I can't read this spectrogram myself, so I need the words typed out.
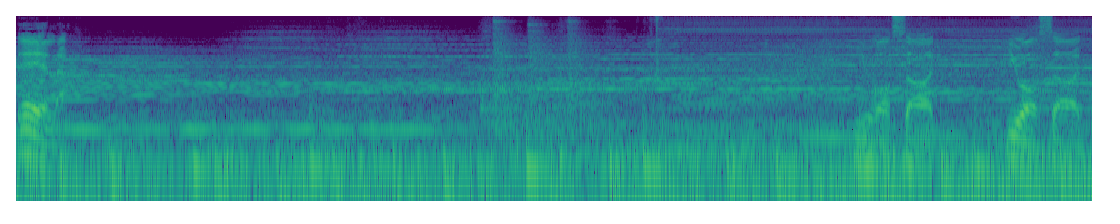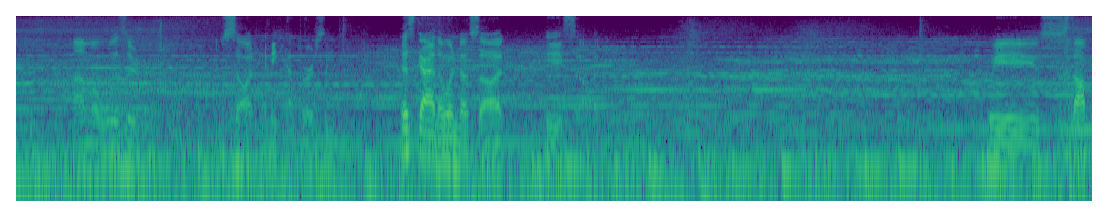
Bella. You all saw it. You all saw it. I'm a wizard. You saw it, handicapped person. This guy in the window saw it. He saw it. We stopped.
